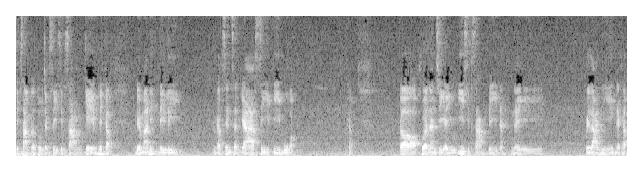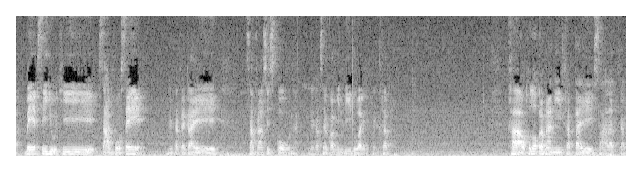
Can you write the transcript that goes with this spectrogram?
33 ประตูจาก 43 เกมให้กับเรอัลมาดริดในลีกนะครับเซ็นสัญญา 4 ปีบวกครับก็ควรนันจีอายุ 23 ปีนะในเวลานี้นะครับเบฟซีอยู่ที่ซานโฮเซนะครับใกล้ๆซานฟรานซิสโกนะ นะครับแสดงความยินดีด้วยนะครับ ข่าวทั่วโลกประมาณนี้ครับไปสหรัฐกัน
